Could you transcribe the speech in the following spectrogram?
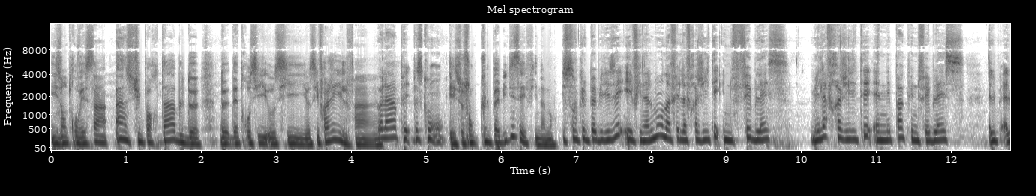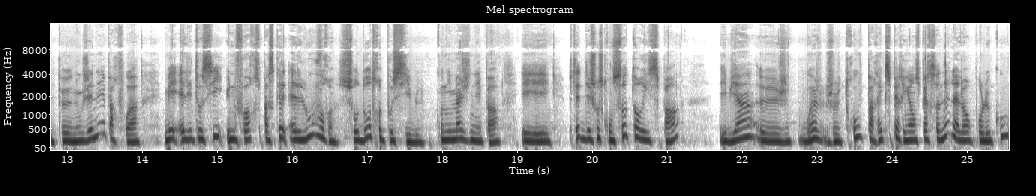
Ils ont trouvé ça insupportable de d'être aussi aussi aussi fragile. Enfin. Voilà, parce qu'on. Et se sont culpabilisés finalement. Ils se sont culpabilisés et finalement on a fait de la fragilité une faiblesse. Mais la fragilité, elle n'est pas qu'une faiblesse. Elle, peut nous gêner parfois, mais elle est aussi une force parce qu'elle ouvre sur d'autres possibles qu'on n'imaginait pas. Et peut-être des choses qu'on s'autorise pas. Eh bien, euh, je, moi, je trouve par expérience personnelle, alors pour le coup,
